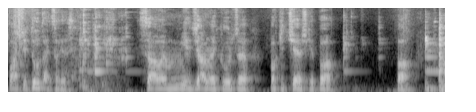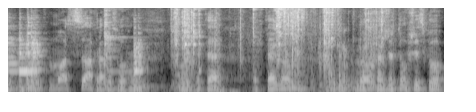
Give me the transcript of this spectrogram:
Patrzcie tutaj co jest. Całe miedziane, kurcze, takie ciężkie, po. Po. Masakra dosłownie. Kurde, te, od tego. No, także to wszystko,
